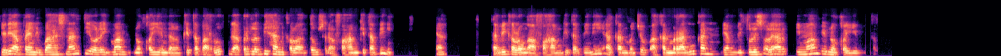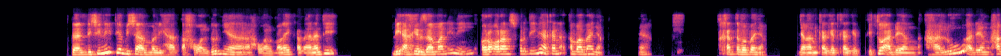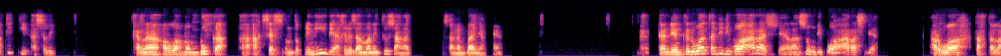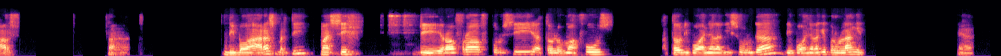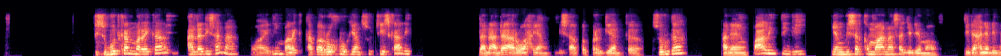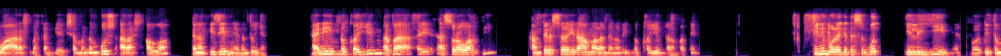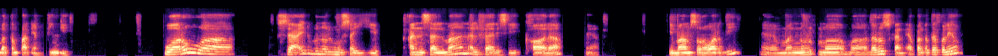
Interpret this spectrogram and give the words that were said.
Jadi apa yang dibahas nanti oleh Imam Ibnu Qayyim dalam kitab Ar-Ruh nggak berlebihan kalau antum sudah paham kitab ini. Ya. Tapi kalau nggak paham kitab ini akan mencoba akan meragukan yang ditulis oleh Imam Ibnu Qayyim. Dan di sini dia bisa melihat ahwal dunia, ahwal malaikat. Nah, nanti di akhir zaman ini orang-orang seperti ini akan tambah banyak ya akan tambah banyak jangan kaget-kaget. Itu ada yang halu ada yang hakiki asli. Karena Allah membuka uh, akses untuk ini di akhir zaman itu sangat sangat banyak ya. Dan yang kedua tadi di bawah aras ya langsung di bawah aras dia. Arwah tahta ars nah, di bawah aras berarti masih di rof-rof, kursi, atau luh mahfuz, atau di bawahnya lagi surga, di bawahnya lagi baru langit. Ya. Disebutkan mereka ada di sana. Wah ini malaikat apa ruh-ruh yang suci sekali. Dan ada arwah yang bisa bepergian ke surga, ada yang paling tinggi yang bisa ke mana saja dia mau. Tidak hanya di bawah aras, bahkan dia bisa menembus aras Allah dengan izinnya tentunya. Nah, ini Ibnu Qayyim apa eh, Asurawardi hampir seirama lah dengan Ibnu Qayyim dalam bab ini. Ini boleh kita sebut iliyin ya, di tempat-tempat yang tinggi. Waruwa Sa'id bin al-Musayyib an Salman al-Farisi qala ya, Imam Surawardi ya, meneruskan apa kata beliau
